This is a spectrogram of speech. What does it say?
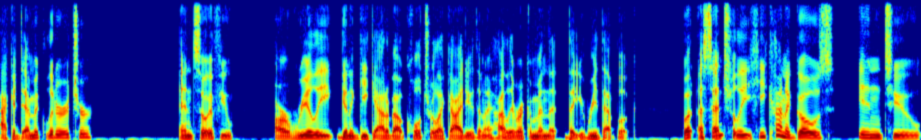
academic literature. And so if you are really going to geek out about culture like I do, then I highly recommend that that you read that book. But essentially, he kind of goes into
